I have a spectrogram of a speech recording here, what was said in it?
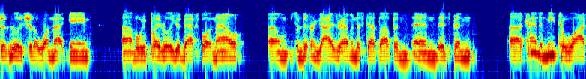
Should really should have won that game, uh, but we played really good basketball. And now um, some different guys are having to step up, and and it's been uh, kind of neat to watch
